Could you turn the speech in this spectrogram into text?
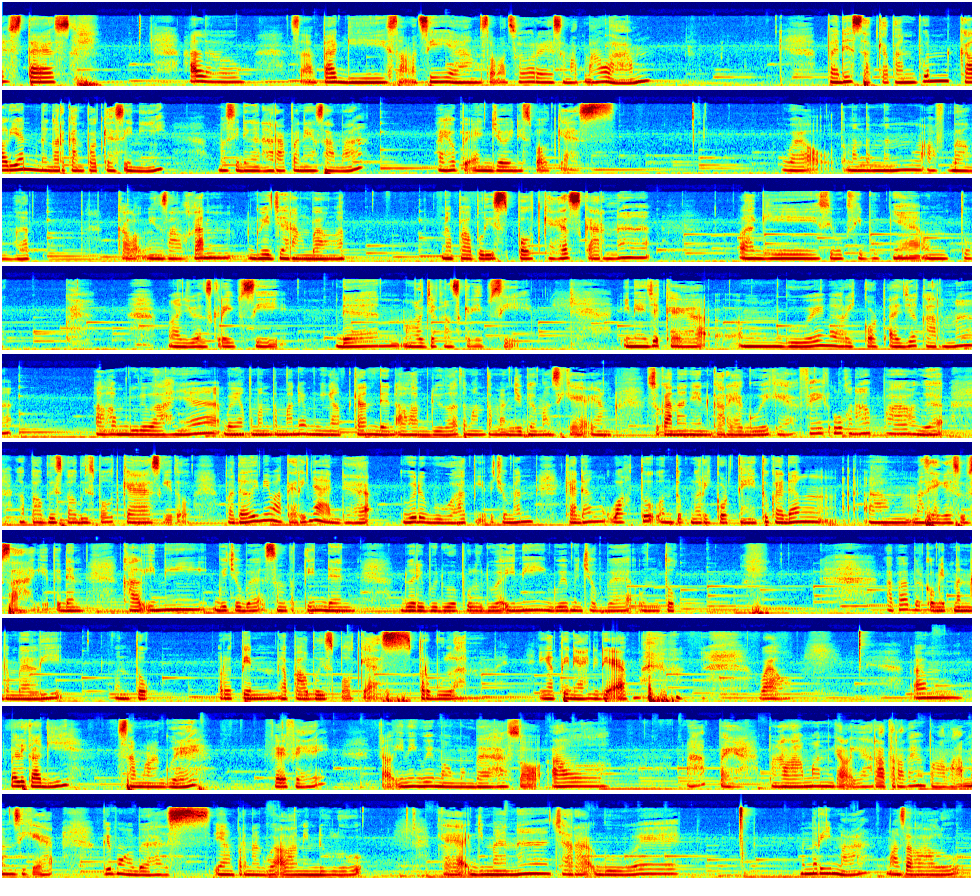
tes tes. Halo Selamat pagi, selamat siang, selamat sore, selamat malam. Pada saat kapan pun kalian mendengarkan podcast ini Masih dengan harapan yang sama I hope you enjoy this podcast. Well, teman-teman maaf banget Kalau misalkan gue jarang banget nge-publish podcast Karena lagi sibuk-sibuknya untuk pengajuan skripsi dan mengerjakan skripsi. Ini aja kayak um, gue nge-record aja karena alhamdulillahnya banyak teman-teman yang mengingatkan dan alhamdulillah teman-teman juga masih kayak yang suka nanyain karya gue kayak fake lu kenapa nggak nge-publish publish podcast? gitu. Padahal ini materinya ada gue udah buat gitu. Cuman kadang waktu untuk nge-recordnya itu kadang um, masih agak susah gitu. Dan kali ini gue coba sempetin dan 2022 ini gue mencoba untuk apa berkomitmen kembali untuk rutin nge-publish podcast per bulan. Ingetin ya di DM well um, balik lagi sama gue VV Kali ini gue mau membahas soal apa ya pengalaman kali ya. Rata-rata yang pengalaman sih kayak gue mau ngebahas yang pernah gue alamin dulu. Kayak gimana cara gue menerima masa lalu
